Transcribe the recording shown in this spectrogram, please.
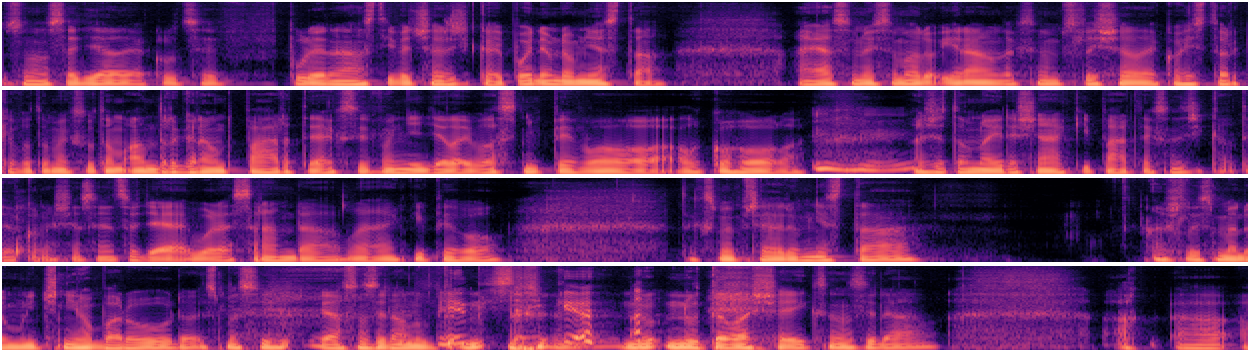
jsem seděl a kluci v půl jedenáctý večer říkají, půjdeme do města. A já jsem, než jsem byl do Iránu, tak jsem slyšel jako historky o tom, jak jsou tam underground party, jak si oni dělají vlastní pivo a alkohol a, mm-hmm. a že tam najdeš nějaký party. Tak jsem říkal, ty konečně se něco děje, bude sranda, bude nějaký pivo. Tak jsme přijeli do města a šli jsme do mlíčního baru, dali jsme si, já jsem si dal nut, Nutella shake jsem si dal. A, a, a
